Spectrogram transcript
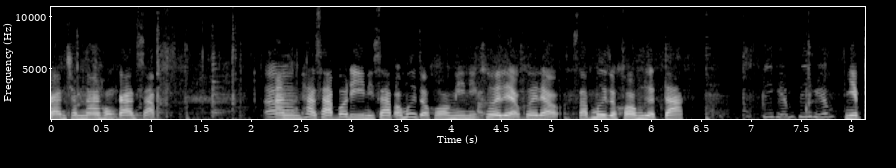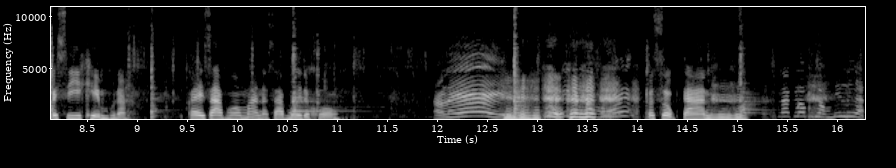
การชำนาญของการสับ เอออันถ้าซับบ่ดีนี่ซับเอามือเจ้าของนี่นี่เคยแล้วเคยแล้วซับมือเจ้าของเลือดจากสี เข็มสีเข็มเย็บไปซีเข็มพุ่นนะก็ให้ซับหัวมันนะซับมือเจ้าของ เอาเลยประสบการณ์ นักรบย่อมนี่เลือด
